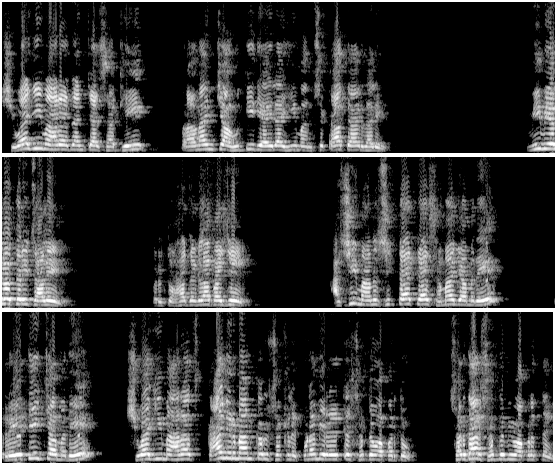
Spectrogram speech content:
शिवाजी महाराजांच्या साठी प्राणांची आहुती द्यायला ही माणसं का तयार झाली? मी मेलो तरी चालेल परंतु हा जगला पाहिजे. अशी मानसिकता त्या समाजामध्ये रयतेच्या मध्ये शिवाजी महाराज का निर्माण करू शकले? पुन्हा मी रयत शब्द वापरतो. सरदार शब्द मी वापरत नाही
